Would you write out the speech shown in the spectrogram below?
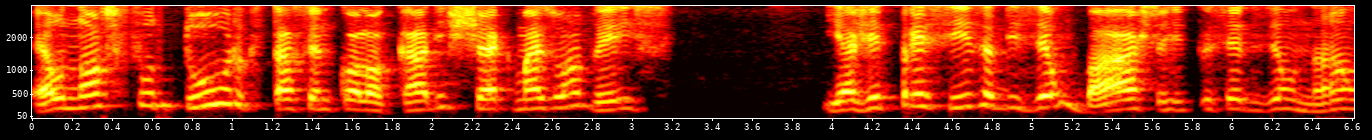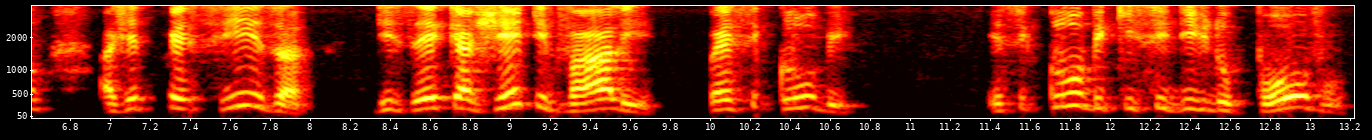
É o nosso futuro que está sendo colocado em xeque mais uma vez. E a gente precisa dizer um basta, a gente precisa dizer um não, a gente precisa dizer que a gente vale para esse clube. Esse clube que se diz do povo,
